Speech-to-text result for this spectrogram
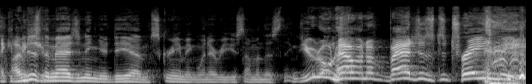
I can I'm just picture it. imagining your DM screaming whenever you summon this thing. You don't have enough badges to train me.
